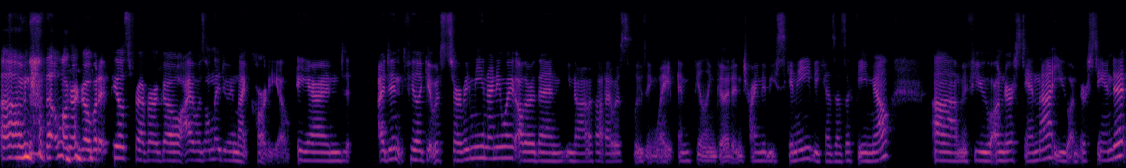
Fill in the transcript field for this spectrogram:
Um, not that long ago, but it feels forever ago. I was only doing like cardio and I didn't feel like it was serving me in any way other than, you know, I thought I was losing weight and feeling good and trying to be skinny because as a female, um, if you understand that, you understand it.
